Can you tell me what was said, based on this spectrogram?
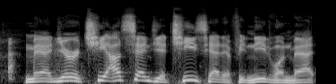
Man, you're a cheese. I'll send you a cheese head if you need one, Matt.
